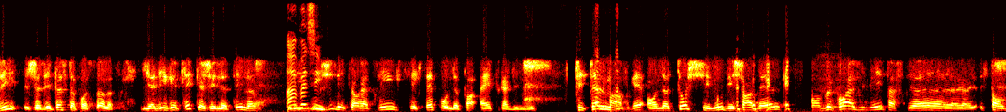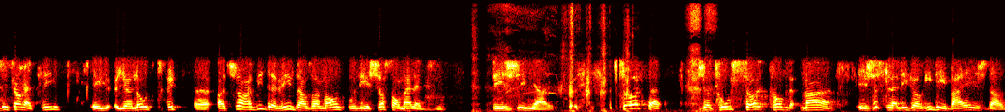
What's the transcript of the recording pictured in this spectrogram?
dis, je déteste pas ça. Là. Il y a des répliques que j'ai notées. Là. Ah, les bougies décoratives, c'est fait pour ne pas être allumé. C'est tellement vrai. On a tous chez nous des chandelles qu'on ne veut pas allumer parce que euh, sont décoratives. Et il y a un autre truc. Euh, as-tu envie de vivre dans un monde où les chats sont mal habillés? C'est génial. ça, ça, je trouve ça complètement. Et juste l'allégorie des beiges dans,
